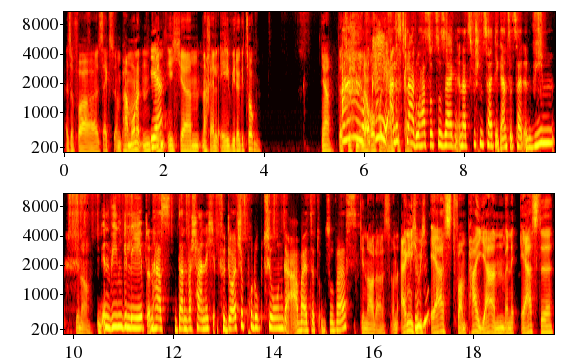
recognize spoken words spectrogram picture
also vor sechs, ein paar Monaten, yeah. bin ich ähm, nach LA wieder gezogen. Ja, dazwischen ah, in Europa. Okay, alles Zeit. klar. Du hast sozusagen in der Zwischenzeit die ganze Zeit in Wien, genau. in Wien gelebt und hast dann wahrscheinlich für deutsche Produktion gearbeitet und sowas. Genau das. Und eigentlich mhm. habe ich erst vor ein paar Jahren meine erste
